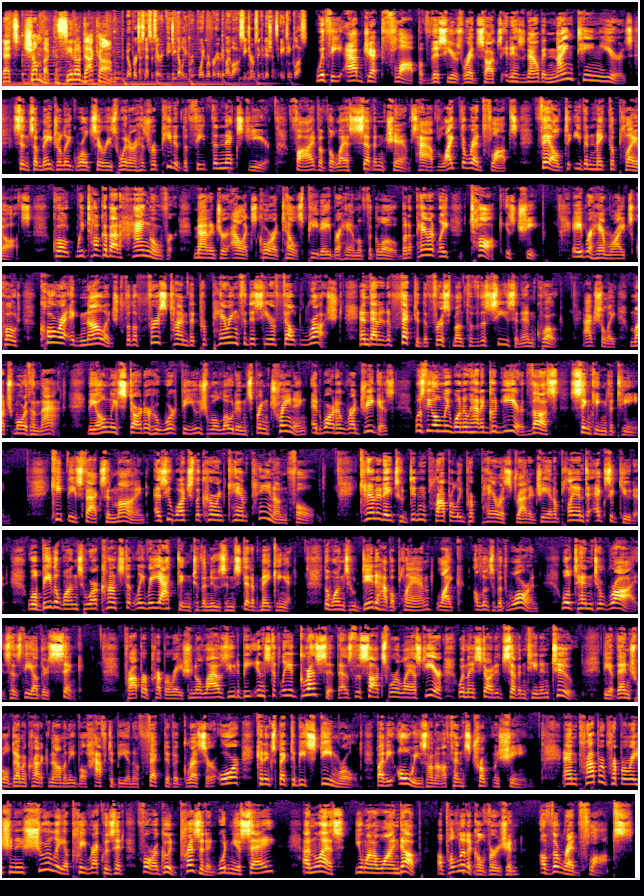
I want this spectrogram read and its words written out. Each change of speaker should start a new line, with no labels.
That's chumbacasino.com.
No purchase necessary. VGW Group. Void were prohibited by law. See terms and conditions. 18 plus.
With the abject flop of this year's Red Sox, it has now been 19 years since a Major League World Series winner has repeated the feat the next year. Five of the last seven champs have, like the Red Flops, failed to even make the playoffs. Quote, We talk about hangover, manager Alex Cora tells Pete Abraham of the Globe, but apparently talk is cheap. Abraham writes, quote, Cora acknowledged for the first time that preparing for this year felt rushed and that it affected the first month of the season, end quote. Actually, much more than that. The only starter who worked the usual load in spring training, Eduardo Rodriguez, was the only one who had a good year, thus sinking the team. Keep these facts in mind as you watch the current campaign unfold. Candidates who didn't properly prepare a strategy and a plan to execute it will be the ones who are constantly reacting to the news instead of making it. The ones who did have a plan, like Elizabeth Warren, will tend to rise as the others sink. Proper preparation allows you to be instantly aggressive, as the Sox were last year when they started 17 and 2. The eventual Democratic nominee will have to be an effective aggressor or can expect to be steamrolled by the always on offense Trump machine. And proper preparation is surely a prerequisite for a good president, wouldn't you say? Unless you want to wind up a political version of the red flops.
